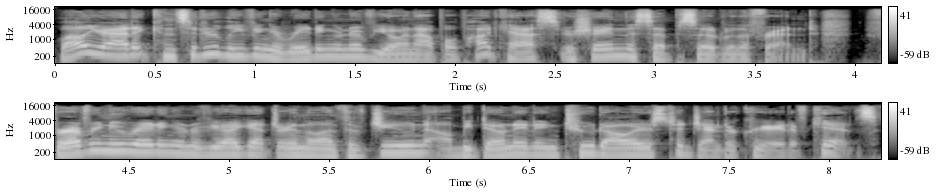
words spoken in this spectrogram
While you're at it, consider leaving a rating and review on Apple Podcasts or sharing this episode with a friend. For every new rating and review I get during the month of June, I'll be donating $2 to Gender Creative Kids.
